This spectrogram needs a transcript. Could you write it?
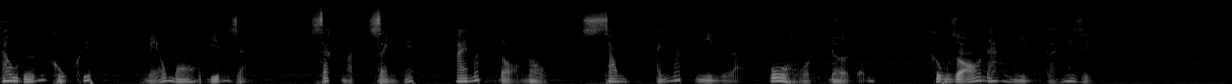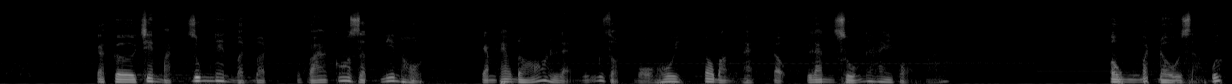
đau đớn khủng khiếp, méo mó, biến dạng. Sắc mặt xanh nét, hai mắt đỏ ngầu, song ánh mắt nhìn lại vô hồn đờ đẫn, không rõ đang nhìn cái gì. Các cơ trên mặt rung lên bẩn bật và co giật liên hồi, kèm theo đó là những giọt mồ hôi to bằng hạt đậu lăn xuống hai gò ông bắt đầu dạo bước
